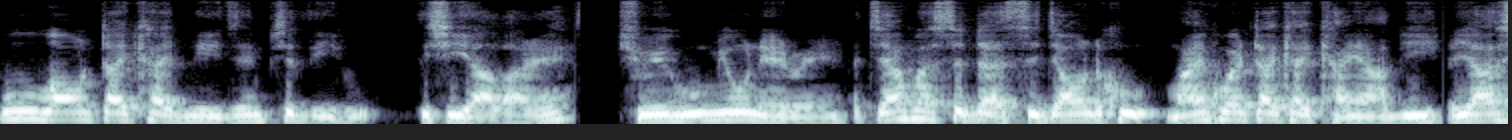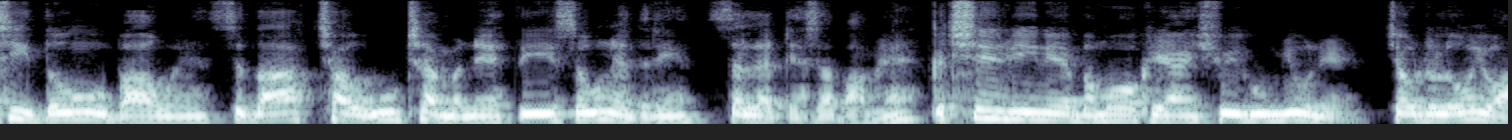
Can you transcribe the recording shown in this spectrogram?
ပူးပေါင်းတိုက်ခိုက်နေခြင်းဖြစ်သည်ဟုသိရှိရပါသည် ရွှေကူမြို့နယ်တွင်အကြမ်းဖက်စစ်တပ်စစ်ကြောင်းတစ်ခုမိုင်းခွဲတိုက်ခိုက်ခံရပြီးအရာရှိ3ဦးပါဝင်စစ်သား6ဦးထပ်မံတေဆုံးတဲ့တဲ့ဆက်လက်တင်ဆက်ပါမယ်။ကချင်ပြည်နယ်ဗမော်ခရိုင်ရွှေကူမြို့နယ်ကြောက်တလုံးရွာ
